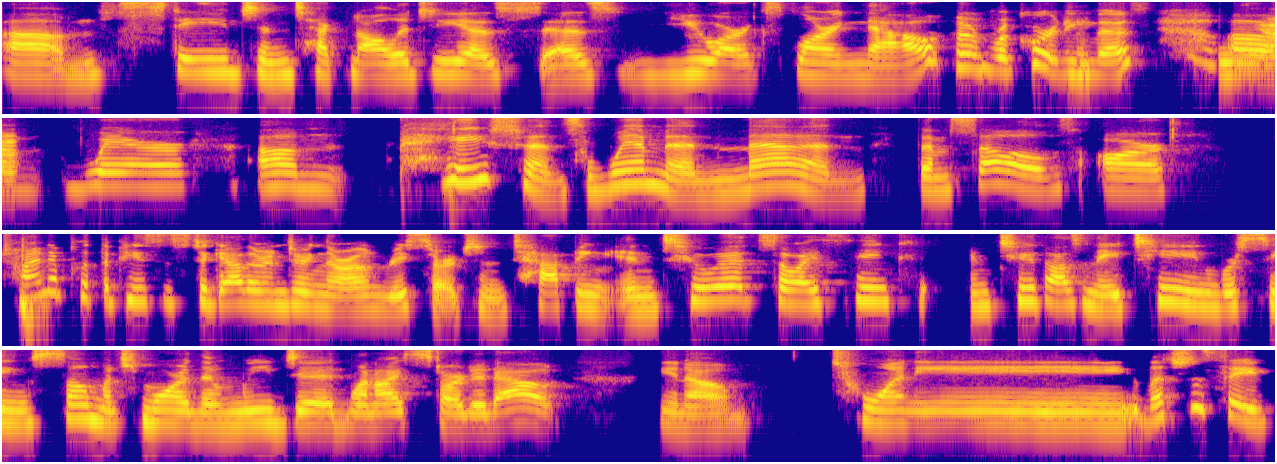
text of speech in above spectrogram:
um, stage in technology, as as you are exploring now, recording this, yeah. um, where um, patients, women, men themselves are trying to put the pieces together and doing their own research and tapping into it. So I think in 2018 we're seeing so much more than we did when I started out. You know, 20 let's just say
